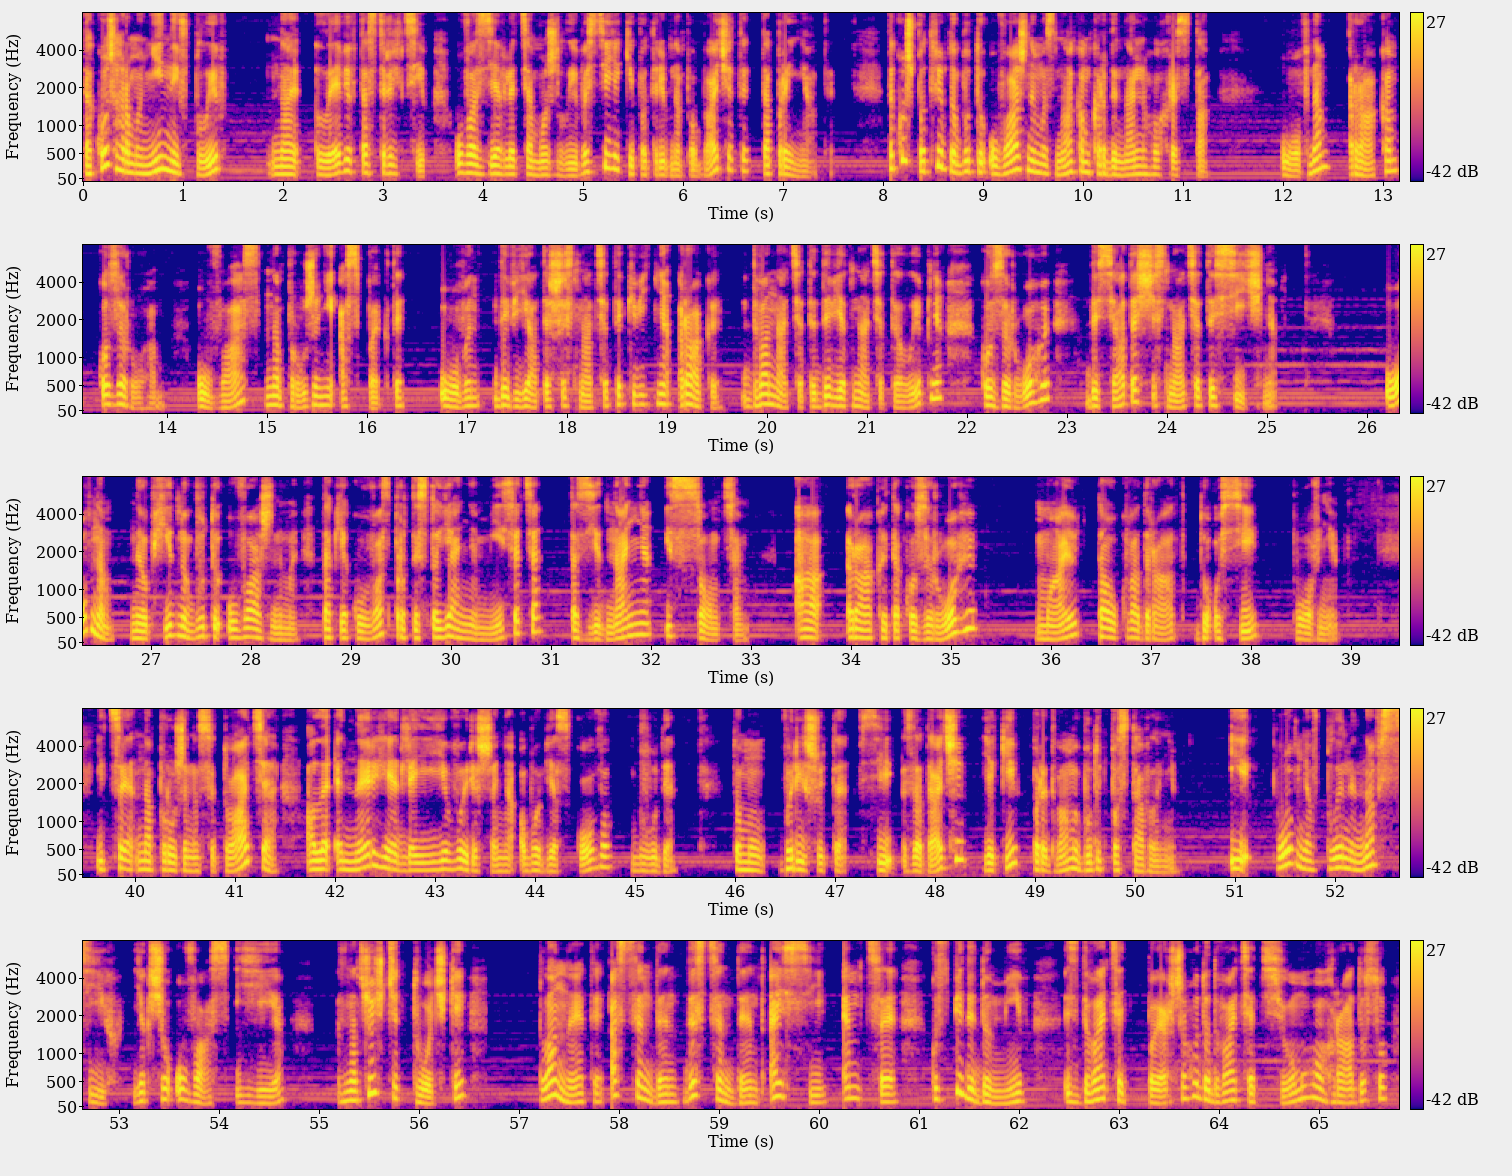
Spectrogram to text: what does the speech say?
Також гармонійний вплив на левів та стрільців. У вас з'являться можливості, які потрібно побачити та прийняти. Також потрібно бути уважними знаком кардинального хреста овнам, ракам, козорогам. У вас напружені аспекти овен 9-16 квітня, раки 12-19 липня, козороги 10-16 січня. Овнам необхідно бути уважними, так як у вас протистояння місяця та з'єднання із сонцем, а раки та козироги мають тау квадрат до осі повні. І це напружена ситуація, але енергія для її вирішення обов'язково буде. Тому вирішуйте всі задачі, які перед вами будуть поставлені. І повня вплине на всіх, якщо у вас є значущі точки, планети, асцендент, десцендент, IC, МЦ, куспіди домів з 21 до 27 градусу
